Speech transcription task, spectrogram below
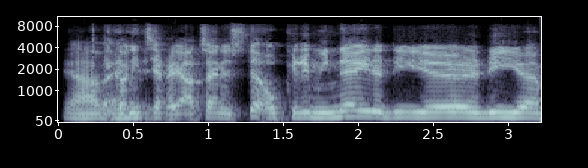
ja, Ik kan niet zeggen, ja, het zijn een stel criminelen die, eh, die, eh,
